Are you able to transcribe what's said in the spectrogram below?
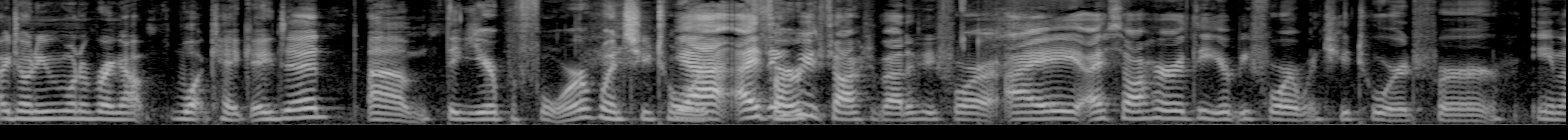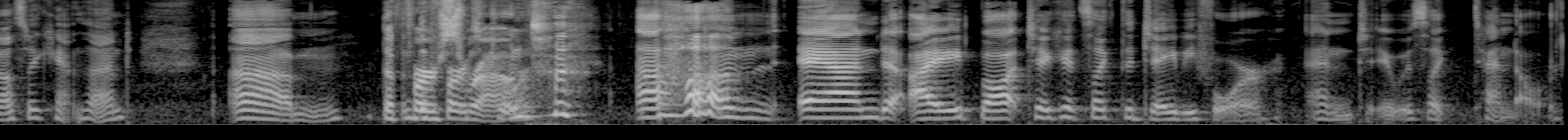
I don't even want to bring up what KK did um, the year before when she toured. Yeah, I think first. we've talked about it before. I I saw her the year before when she toured for emails I can't send. Um, The first tour. round. um, and I bought tickets like the day before, and it was like ten dollars.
